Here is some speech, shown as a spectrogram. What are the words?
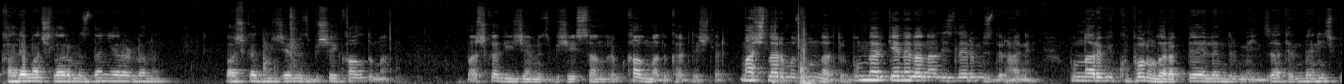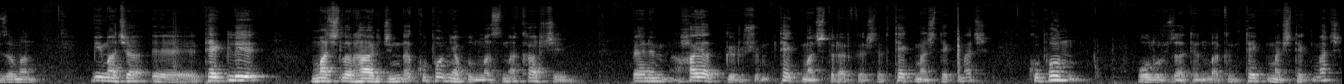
kale maçlarımızdan yararlanın. Başka diyeceğimiz bir şey kaldı mı? Başka diyeceğimiz bir şey sanırım kalmadı kardeşler. Maçlarımız bunlardır. Bunlar genel analizlerimizdir hani. Bunları bir kupon olarak değerlendirmeyin. Zaten ben hiçbir zaman bir maça e, tekli maçlar haricinde kupon yapılmasına karşıyım. Benim hayat görüşüm tek maçtır arkadaşlar. Tek maç tek maç. Kupon olur zaten bakın. Tek maç tek maç.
